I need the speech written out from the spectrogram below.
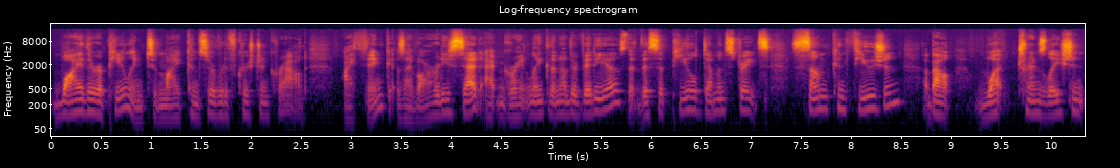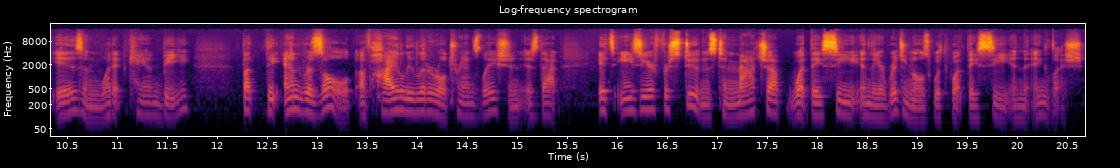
why they're appealing to my conservative Christian crowd. I think, as I've already said at great length in other videos, that this appeal demonstrates some confusion about what translation is and what it can be. But the end result of highly literal translation is that it's easier for students to match up what they see in the originals with what they see in the English.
